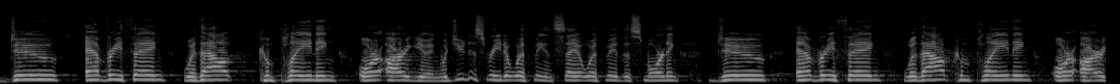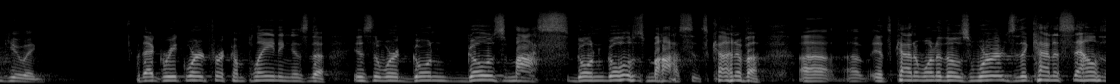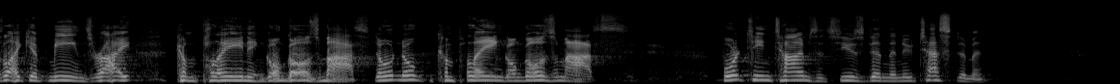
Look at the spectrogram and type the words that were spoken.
do everything without complaining or arguing. Would you just read it with me and say it with me this morning? Do everything without complaining or arguing. That Greek word for complaining is the, is the word gongosmas. Gongosmas. It's kind of a, uh, uh, it's kind of one of those words that kind of sounds like it means, right? Complaining, gongosmas. Don't, don't complain, gongosmas. 14 times it's used in the New Testament.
